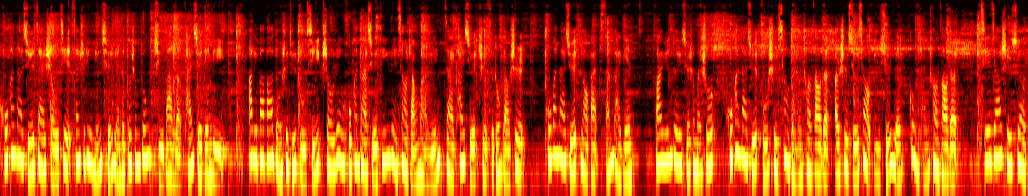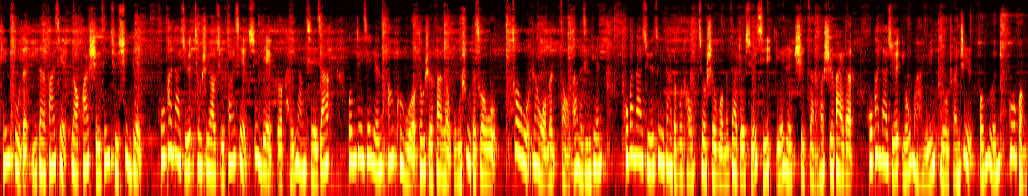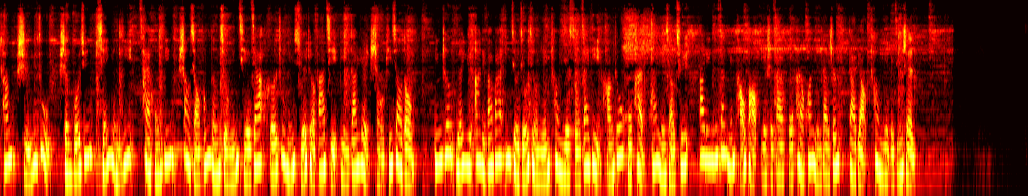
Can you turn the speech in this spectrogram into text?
湖畔大学在首届三十六名学员的歌声中举办了开学典礼。阿里巴巴董事局主席、首任湖畔大学第一任校长马云在开学致辞中表示：“湖畔大学要办三百年。”马云对学生们说：“湖畔大学不是校董们创造的，而是学校与学员共同创造的。企业家是需要天赋的，一旦发现，要花时间去训练。湖畔大学就是要去发现、训练和培养企业家。我们这些人，包括我，都是犯了无数的错误，错误让我们走到了今天。湖畔大学最大的不同就是我们在这学习别人是怎么失败的。”湖畔大学由马云、柳传志、冯仑、郭广昌、史玉柱、沈国军、钱颖一、蔡宏斌、邵晓峰等九名企业家和著名学者发起，并担任首批校董。名称源于阿里巴巴一九九九年创业所在地杭州湖畔花园小区。二零零三年，淘宝也是在湖畔花园诞生，代表创业的精神。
